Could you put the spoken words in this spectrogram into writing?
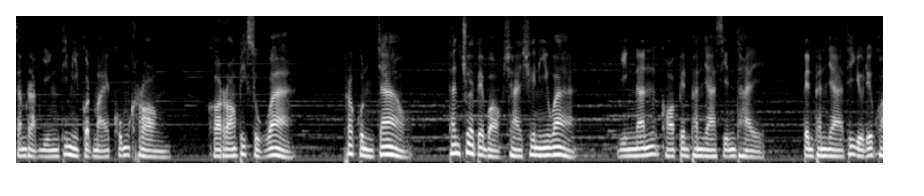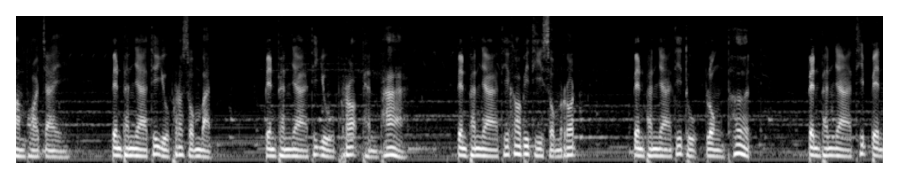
สำหรับหญิงที่มีกฎหมายคุ้มครอง ขอร้องภิกษุว่า พระคุณเจ้า ท่านช่วยไปบอกชายชื่อนี้ว่า หญิงนั้นขอเป็นพัญญาสินไทย เป็นพัญญาที่อยู่ด้วยความพอใจ เป็นพัญญาที่อยู่เพราะสมบัติ เป็นพัญญาที่อยู่เพราะแผ่นผ้า เป็นพัญญาที่เข้าพิธีสมรส เป็นพัญญาที่ถูกปลงเทิด เป็นพัญญาที่เป็น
